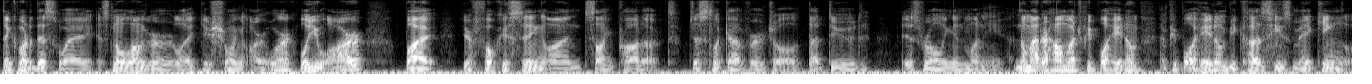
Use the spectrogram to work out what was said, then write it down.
think about it this way: it's no longer like you're showing artwork. Well, you are, but you're focusing on selling product. Just look at Virgil. That dude is rolling in money. No matter how much people hate him, and people hate him because he's making,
